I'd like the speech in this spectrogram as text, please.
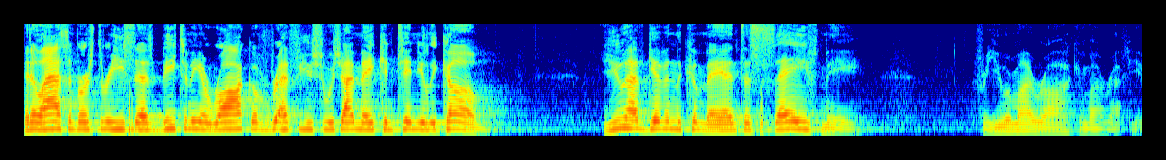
And at last, in verse 3, he says, Be to me a rock of refuge to which I may continually come. You have given the command to save me, for you are my rock and my refuge.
